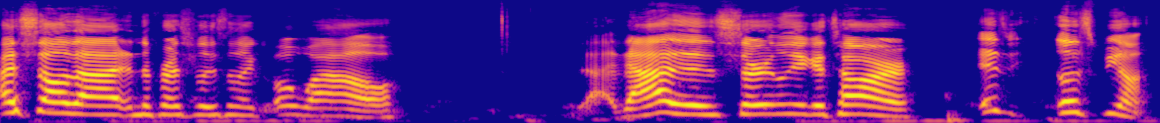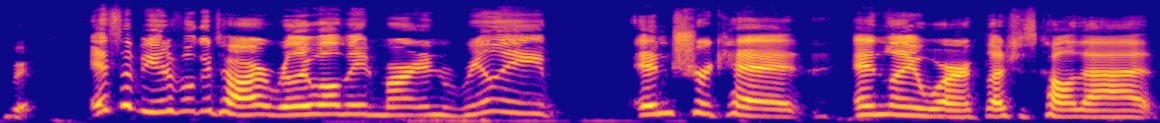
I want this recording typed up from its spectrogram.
i saw that in the press release i'm like oh wow. Th- that is certainly a guitar. It's let's be honest it's a beautiful guitar really well made martin really intricate inlay work let's just call that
